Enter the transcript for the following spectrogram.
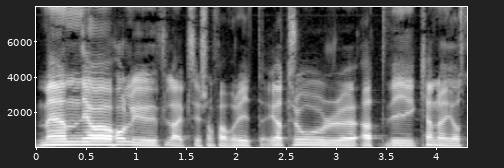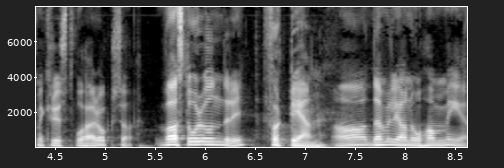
Men jag håller ju Leipzig som favoriter. Jag tror att vi kan nöja oss med kryss 2 här också. Vad står under i? 41. Ja, den vill jag nog ha med.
